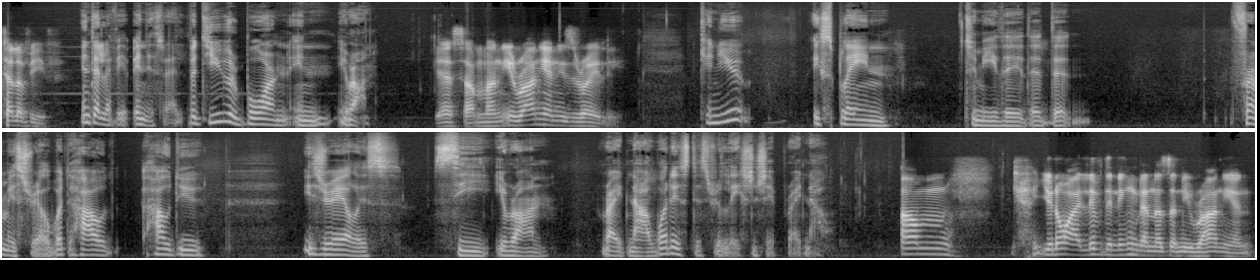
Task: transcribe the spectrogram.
Tel Aviv. In Tel Aviv, in Israel. But you were born in Iran. Yes, I'm an Iranian Israeli. Can you explain to me the, the, the from Israel, what how how do you Israelis see Iran right now? What is this relationship right now? Um, you know, I lived in England as an Iranian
